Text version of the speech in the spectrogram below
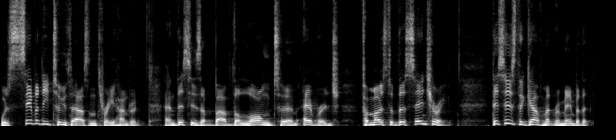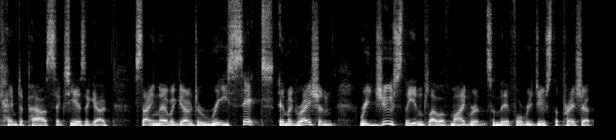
was 72,300, and this is above the long term average for most of this century. This is the government, remember, that came to power six years ago, saying they were going to reset immigration, reduce the inflow of migrants, and therefore reduce the pressure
